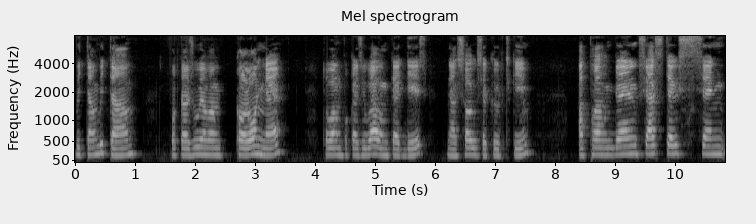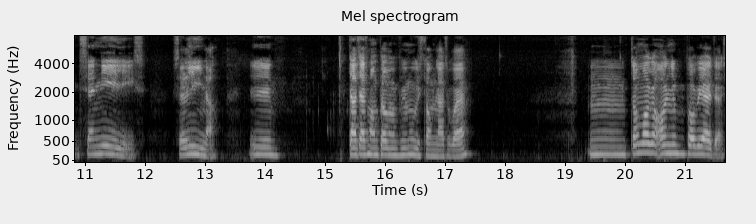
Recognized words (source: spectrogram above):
Witam, witam. Pokazuję wam kolonę. To wam pokazywałem kiedyś na szorse krótkim. Apragensaster sen, senilis. Selina. I teraz mam problem wymówić tą nazwę. Mm, to mogę o nim powiedzieć.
